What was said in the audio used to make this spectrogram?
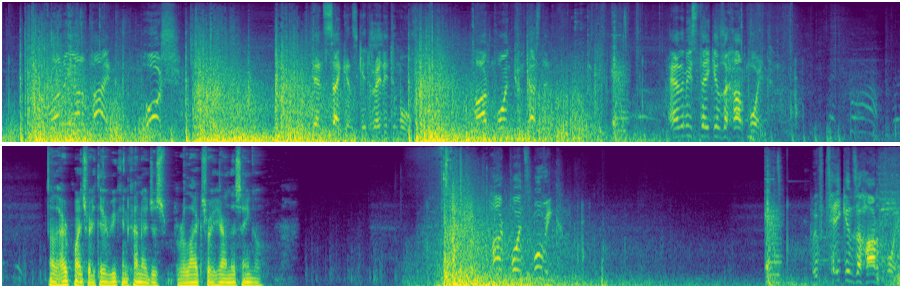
We're running out of time. Push! Ten seconds. Get ready to move. Hard point contested. Enemies taking the hard point. Oh, the hard point's right there. We can kind of just relax right here on this angle. Hard point's moving. We've taken the hard point.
